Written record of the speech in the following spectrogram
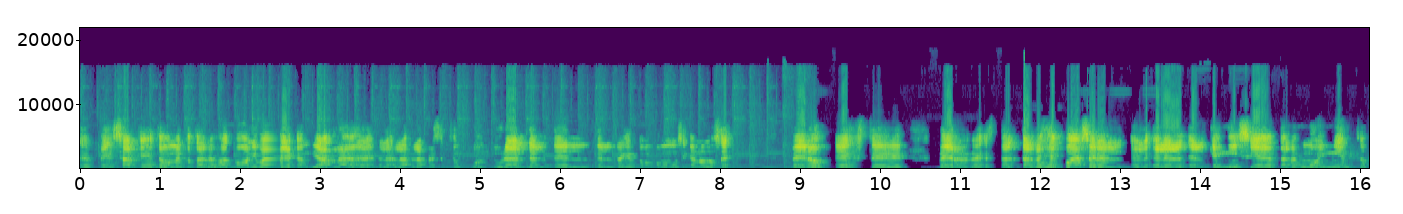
eh, pensar que en este momento tal vez Bad Bunny vaya a cambiar la, eh, la, la, percepción cultural del, del, del, reggaetón como música, no lo sé. Pero este, ver, eh, tal, tal vez pueda ser el, el, el, el, que inicie tal vez un movimiento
